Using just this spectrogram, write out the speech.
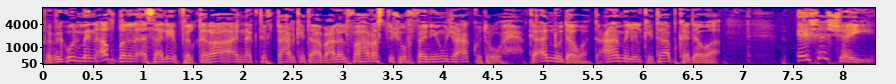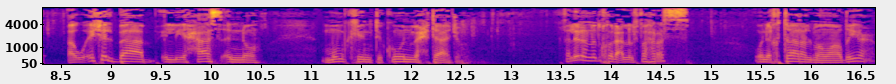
فبيقول من أفضل الأساليب في القراءة أنك تفتح الكتاب على الفهرس تشوف فين يوجعك وتروح. كأنه دواء عامل الكتاب كدواء. إيش الشيء أو إيش الباب اللي حاس أنه ممكن تكون محتاجه؟ خلينا ندخل على الفهرس ونختار المواضيع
